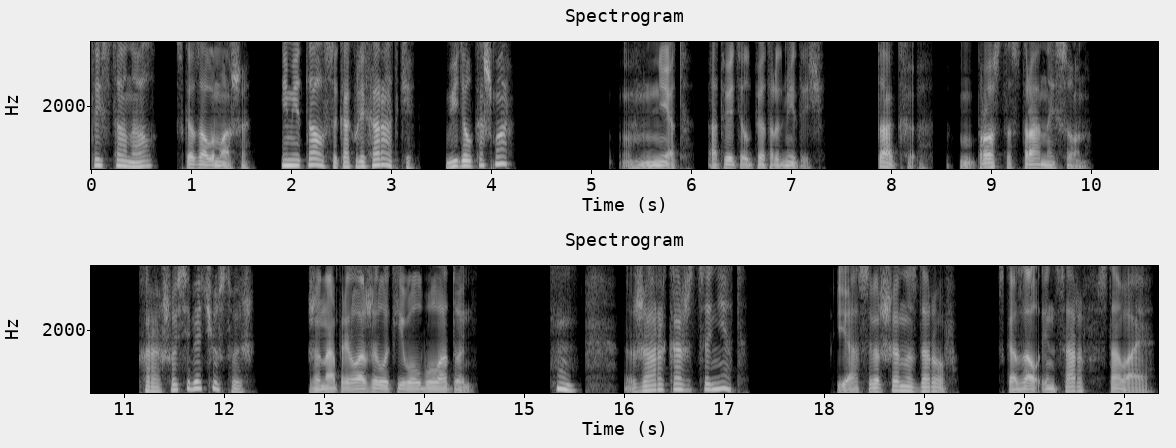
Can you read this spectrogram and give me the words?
«Ты стонал», — сказала Маша, — «и метался, как в лихорадке. Видел кошмар?» «Нет», — ответил Петр Дмитриевич. «Так, просто странный сон». «Хорошо себя чувствуешь?» Жена приложила к его лбу ладонь. «Хм, жара, кажется, нет». «Я совершенно здоров», — сказал Инсаров, вставая.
